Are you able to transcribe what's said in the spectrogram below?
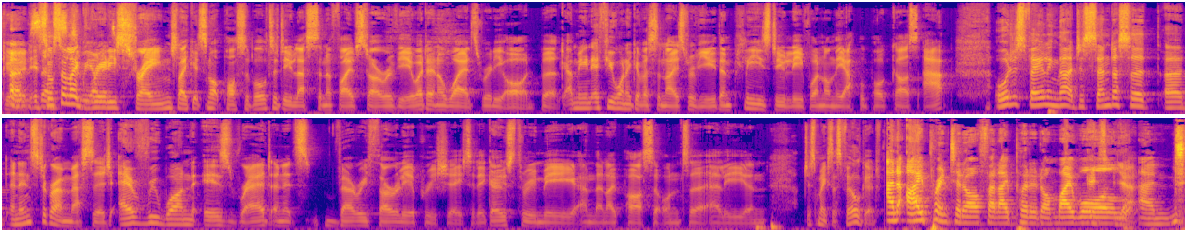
good. It's also like really honest. strange. Like it's not possible to do less than a five star review. I don't know why it's really odd, but I mean, if you want to give us a nice review, then please do leave one on the Apple Podcast app, or just failing that, just send us a, a an Instagram message. Everyone is read, and it's very thoroughly appreciated. It goes through me, and then I pass it on to Ellie, and just makes us feel good. And I print it off and I put it on my wall. yeah. And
